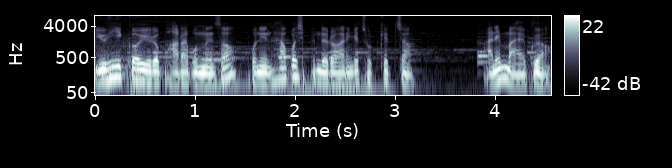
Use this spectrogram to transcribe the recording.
유희거리로 바라보면서 본인 하고 싶은 대로 하는 게 좋겠죠. 아님 말고요.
